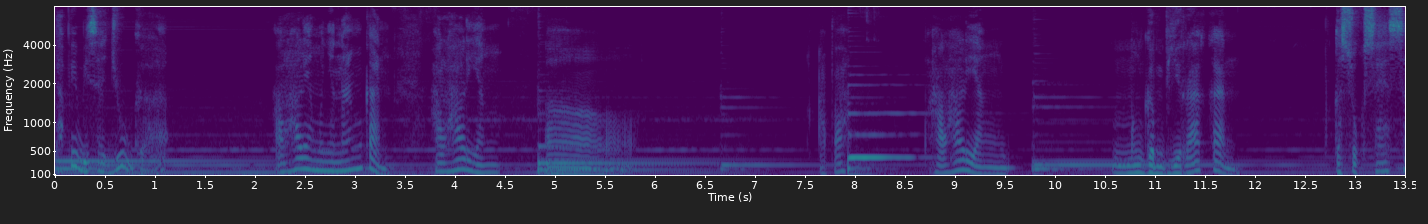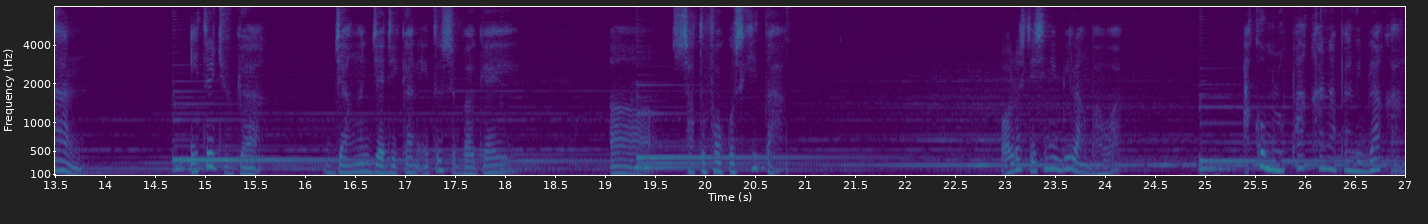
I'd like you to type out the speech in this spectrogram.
Tapi bisa juga hal-hal yang menyenangkan, hal-hal yang uh, apa? Hal-hal yang menggembirakan, kesuksesan. Itu juga jangan jadikan itu sebagai uh, satu fokus kita. Paulus di sini bilang bahwa aku melupakan apa yang di belakang.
